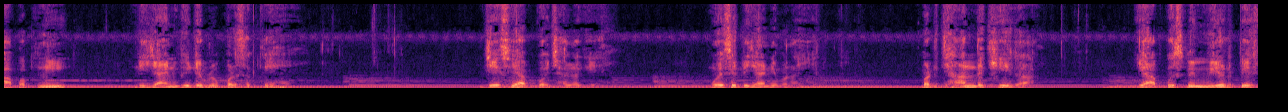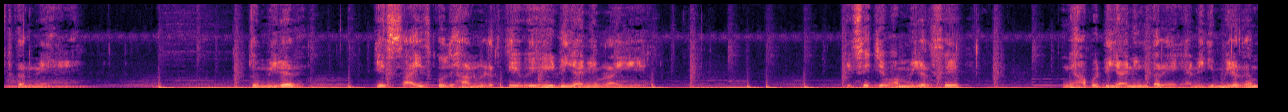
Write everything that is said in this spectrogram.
आप अपनी डिज़ाइन भी डेवलप कर सकते हैं। जैसे आपको अच्छा लगे, वैसे डिजाइने बनाइए। बट ध्यान रखिएगा कि आपको इसमें मिरर पेस्ट करने हैं। तो मिरर के साइज़ को ध्यान में रखते हुए ही डिजाइने बनाइए। इसे जब हम मिरर से यहाँ पर डिज़ाइनिंग करें, यानी कि मिरर हम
